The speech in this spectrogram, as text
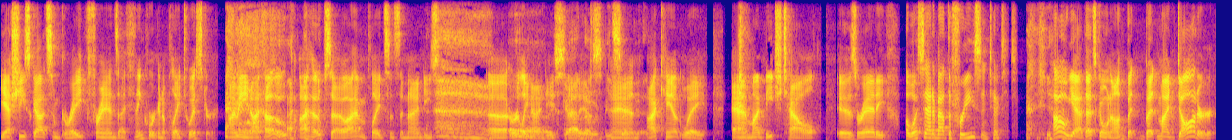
yeah, she's got some great friends. I think we're gonna play Twister. I mean, I hope. I hope so. I haven't played since the '90s, uh, early '90s. Oh, God, that that is, would be so and. I can't wait. And my beach towel is ready. Oh, what's that about the freeze in Texas? Oh yeah, that's going on. But but my daughter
